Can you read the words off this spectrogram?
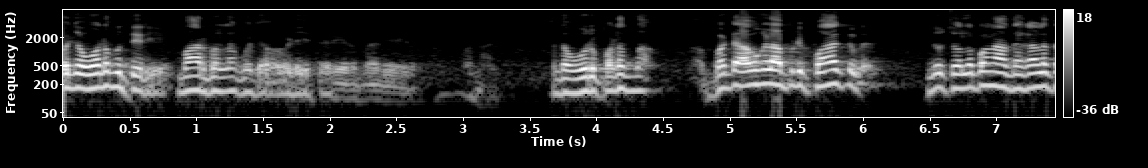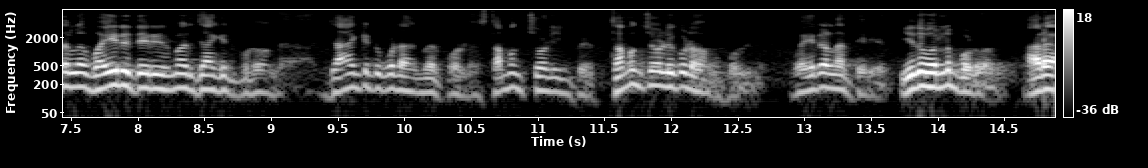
கொஞ்சம் உடம்பு தெரியும். மார்பெல்லாம் கொஞ்சம் வெளியே தெரியுற மாதிரி பண்ணாங்க. அந்த ஒரு படம் தான். பட் அவங்கள அப்படி பார்க்கல. இன்னும் சொல்லப்போனால் அந்த காலத்தில் வயிறு தெரியுற மாதிரி ஜாக்கெட் போடுவாங்க. ஜாக்கெட் கூட அது மாதிரி போடல. ஸ்டமக் சோழின்னு பேர். ஸ்டமக் சோழி கூட அவங்க போடல. வயிறெல்லாம் தெரியாது. இது வரலும் போடுவாங்க. அரை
